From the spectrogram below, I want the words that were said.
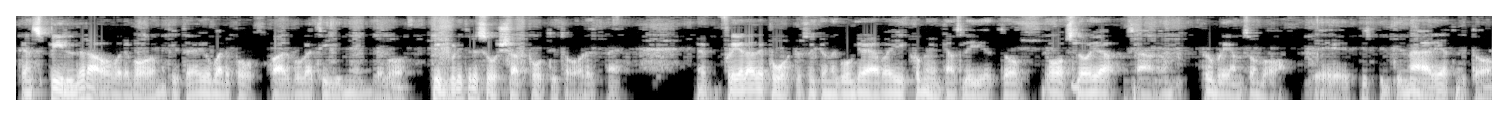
det är en spillra av vad det var. Om man tittar, jag jobbade på, på Arboga tidning, det var hyggligt resurssatt på 80-talet med, med, flera reporter som kunde gå och gräva i kommunkansliet och, och avslöja här, de problem som var. Det finns inte i närheten utav,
